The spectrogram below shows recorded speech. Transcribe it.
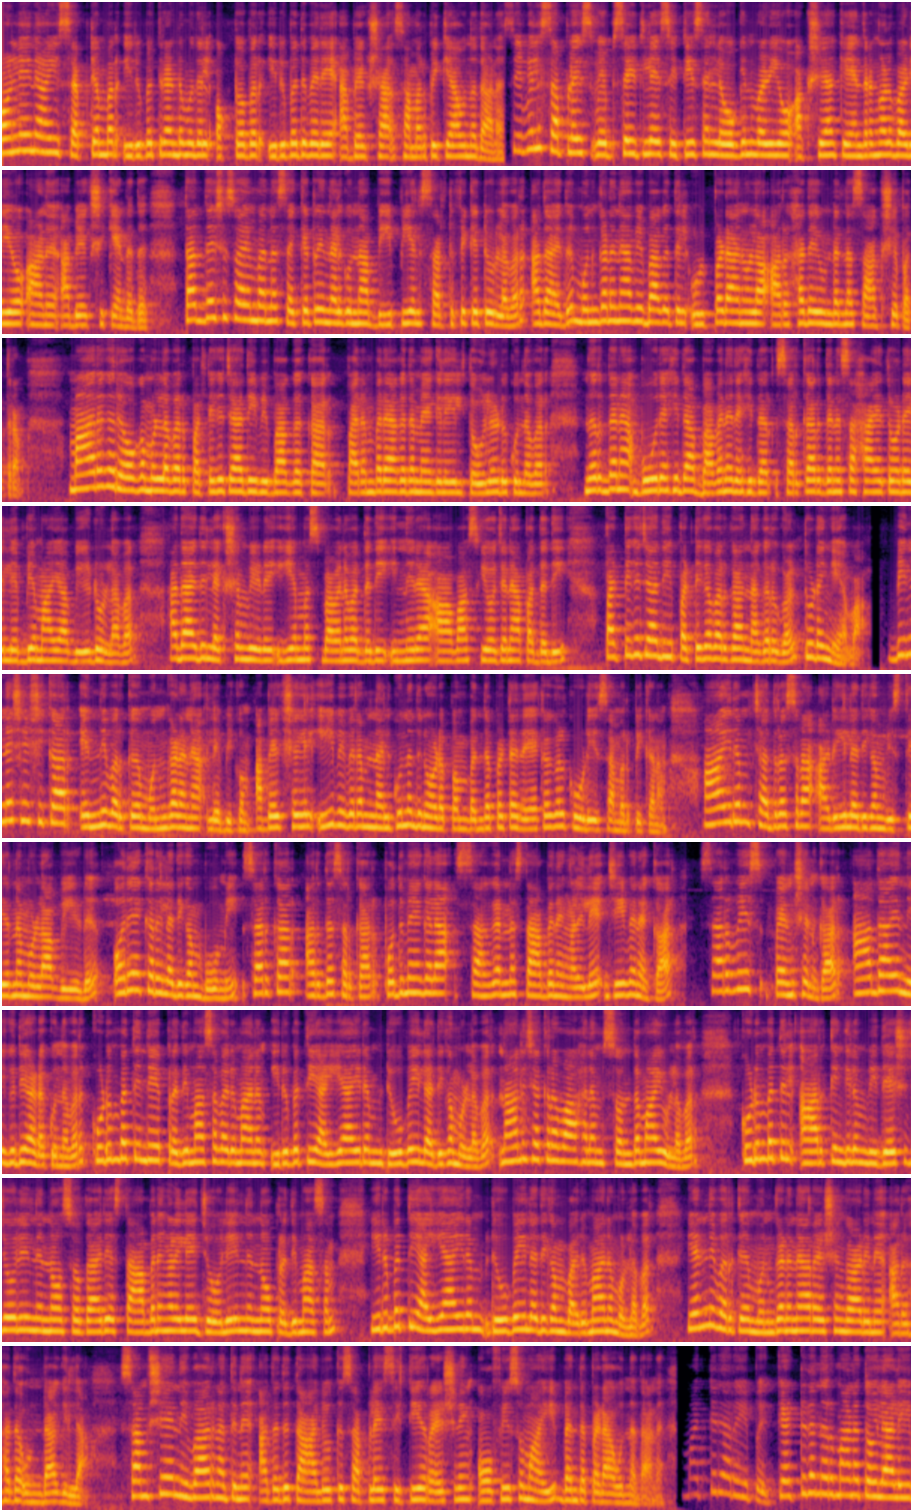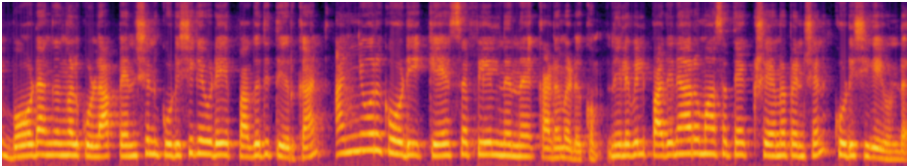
ഓൺലൈനായി സെപ്റ്റംബർ ഇരുപത്തിരണ്ട് മുതൽ ഒക്ടോബർ ഇരുപത് വരെ അപേക്ഷ സമർപ്പിക്കാവുന്നതാണ്. സിവിൽ സപ്ലൈസ് വെബ്സൈറ്റിലെ സിറ്റിസൺ ലോഗിൻ വഴിയോ അക്ഷയ കേന്ദ്രങ്ങൾ വഴിയോ ആണ് അപേക്ഷിക്കേണ്ടത്. തദ്ദേശ സ്വയംഭരണ സെക്രട്ടറി നൽകുന്ന ബി പി എൽ സർട്ടിഫിക്കറ്റ് ഉള്ളവർ അതായത് മുൻഗണനാ വിഭാഗത്തിൽ ഉൾപ്പെടാനുള്ള അർഹതയുണ്ടെന്ന സാക്ഷ്യപത്രം. മാരക രോഗമുള്ളവർ പട്ടികജാതി വിഭാഗക്കാർ പരമ്പരാഗത മേഖലയിൽ തൊഴിലെടുക്കുന്നവർ നിർധന ഭൂരഹിത ഭവനരഹിതർ സർക്കാർ ധനസഹായത്തോടെ ലഭ്യമായ വീടുള്ളവർ അതായത് ലക്ഷം വീട് ഇ എം എസ് ഭവന പദ്ധതി ഇന്ദിരാ ആവാസ് യോജന പദ്ധതി പട്ടികജാതി പട്ടികവർഗ നഗറുകൾ തുടങ്ങിയവ. ഭിന്നശേഷിക്കാർ എന്നിവർക്ക് മുൻഗണന ലഭിക്കും. അപേക്ഷയിൽ ഈ വിവരം നൽകുന്നതിനോടൊപ്പം ബന്ധപ്പെട്ട രേഖകൾ കൂടി സമർപ്പിക്കണം. ആയിരം ചതുരശ്ര അടിയിലധികം വിസ്തീർണമുള്ള വീട് ഒരേക്കറിലധികം ഭൂമി സർക്കാർ അർദ്ധ സർക്കാർ പൊതുമേഖലാ സഹകരണ സ്ഥാപനങ്ങളിലെ ജീവനക്കാർ സർവീസ് പെൻഷൻകാർ ആദായ നികുതി അടക്കുന്നവർ കുടുംബത്തിന്റെ പ്രതിമാസ വരുമാനം ഇരുപത്തി അയ്യായിരം രൂപയിലധികമുള്ളവർ നാലുചക്ര വാഹനം സ്വന്തമായുള്ളവർ കുടുംബത്തിൽ ആർക്കെങ്കിലും വിദേശ ജോലിയിൽ നിന്നോ സ്വകാര്യ സ്ഥാപനങ്ങളിലെ ജോലിയിൽ നിന്നോ പ്രതിമാസം ഇരുപത്തി അയ്യായിരം രൂപയിലധികം വരുമാനമുള്ളവർ എന്നിവർക്ക് മുൻഗണനാ റേഷൻ കാർഡിന് അർഹത ഉണ്ടാകില്ല. സംശയ നിവാരണത്തിന് അതത് താലൂക്ക് സപ്ലൈ സിറ്റി റേഷനിംഗ് ഓഫീസുമായി ബന്ധപ്പെടാവുന്നതാണ്. മറ്റൊരറിയിപ്പ് കെട്ടിട നിർമ്മാണ തൊഴിലാളി ബോർഡ് അംഗങ്ങൾക്കുള്ള പെൻഷൻ കുടിശ്ശികയുടെ പകുതി തീർക്കാൻ അഞ്ഞൂറ് കോടി കെ എസ് എഫ് നിന്ന് കടമെടുക്കും. നിലവിൽ പതിനാറ് മാസത്തെ ക്ഷേമ പെൻഷൻ കുടിശ്ശികയുണ്ട്.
